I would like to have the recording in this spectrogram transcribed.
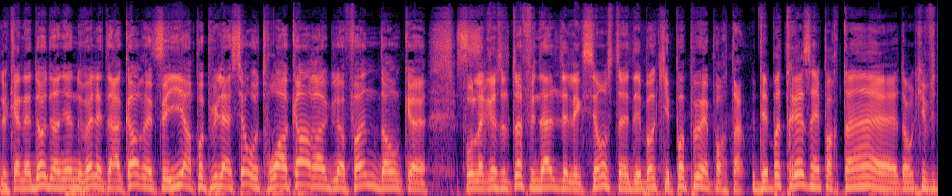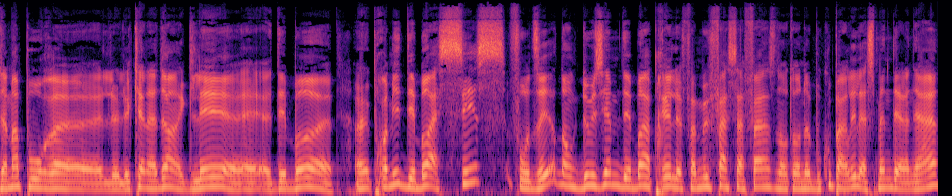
le Canada, aux dernières nouvelles, était encore un pays en population aux trois quarts anglophones. Donc, euh, pour le résultat final de l'élection, c'est un débat qui est pas peu important. Débat très important. euh, donc, évidemment, pour euh, le, le Canada anglais, euh, débat, euh, un premier débat à six, faut dire. Donc, deuxième débat après le fameux face-à-face dont on a beaucoup parlé la semaine dernière.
